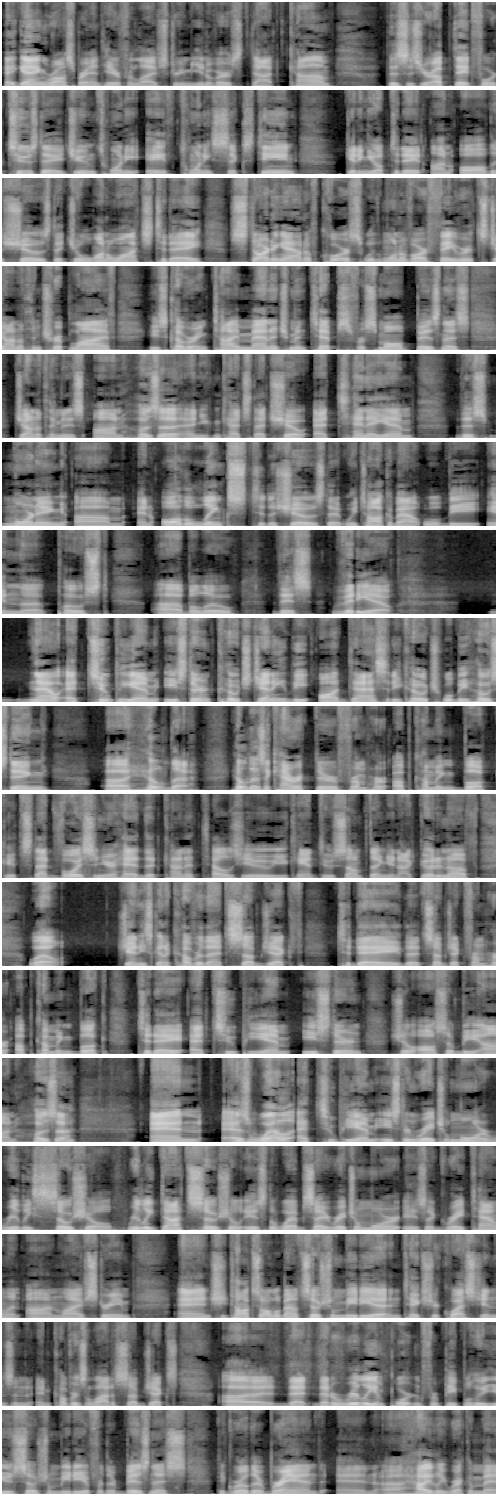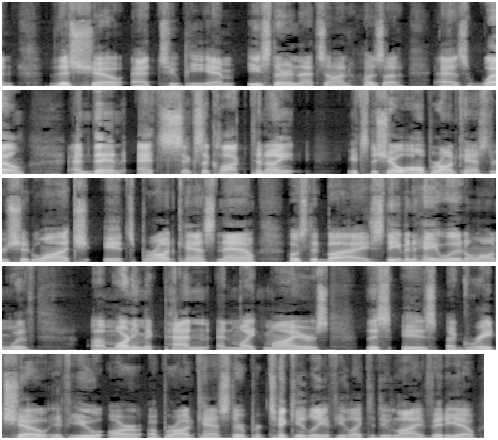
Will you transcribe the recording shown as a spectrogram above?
Hey, gang, Ross Brand here for LivestreamUniverse.com. This is your update for Tuesday, June 28th, 2016. Getting you up to date on all the shows that you'll want to watch today. Starting out, of course, with one of our favorites, Jonathan Tripp Live. He's covering time management tips for small business. Jonathan is on Huzza, and you can catch that show at 10 a.m this morning. Um, and all the links to the shows that we talk about will be in the post uh, below this video. Now at 2 p.m. Eastern, Coach Jenny, the Audacity coach, will be hosting uh, Hilda. Hilda's a character from her upcoming book. It's that voice in your head that kind of tells you you can't do something, you're not good enough. Well, Jenny's going to cover that subject today, the subject from her upcoming book today at 2 p.m. Eastern. She'll also be on Huzza. And as well at 2 p.m. Eastern, Rachel Moore, Really Social. Really Dot Social is the website. Rachel Moore is a great talent on live stream and she talks all about social media and takes your questions and, and covers a lot of subjects uh, that that are really important for people who use social media for their business to grow their brand. And uh, highly recommend this show at 2 p.m. Eastern. That's on Huzza as well. And then at six o'clock tonight. It's the show all broadcasters should watch. It's Broadcast Now, hosted by Stephen Haywood, along with uh, Marty McPadden and Mike Myers. This is a great show. If you are a broadcaster, particularly if you like to do live video,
